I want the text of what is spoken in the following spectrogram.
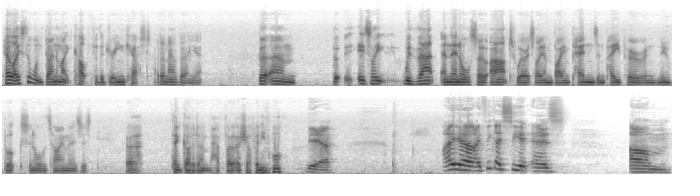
Hell, I still want Dynamite Cop for the Dreamcast. I don't have that yet. But um, but it's like with that, and then also art, where it's like I'm buying pens and paper and new books and all the time, and it's just, uh, thank God I don't have Photoshop anymore. Yeah. I uh, I think I see it as um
